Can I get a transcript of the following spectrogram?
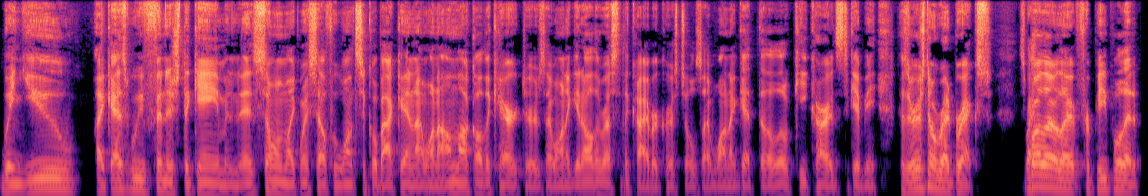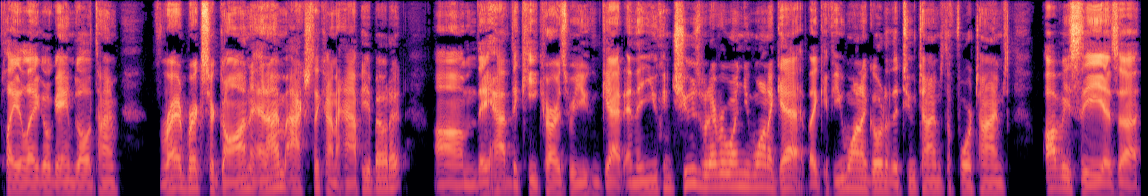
when you like as we finish the game and as someone like myself who wants to go back in i want to unlock all the characters i want to get all the rest of the kyber crystals i want to get the little key cards to give me because there is no red bricks spoiler right. alert for people that play lego games all the time red bricks are gone and i'm actually kind of happy about it um, they have the key cards where you can get and then you can choose whatever one you want to get like if you want to go to the two times the four times obviously as a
